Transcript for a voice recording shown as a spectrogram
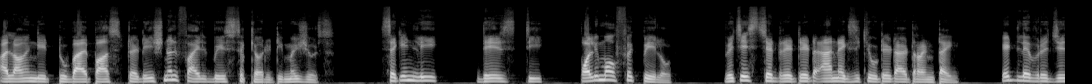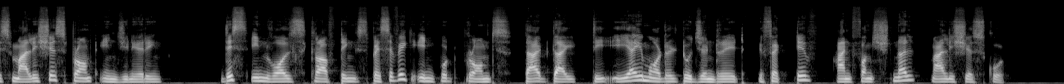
allowing it to bypass traditional file-based security measures. Secondly, there's the polymorphic payload, which is generated and executed at runtime. It leverages malicious prompt engineering. This involves crafting specific input prompts that guide the AI model to generate effective and functional malicious code.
